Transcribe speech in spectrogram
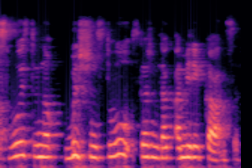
свойственно большинству, скажем так, американцев.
